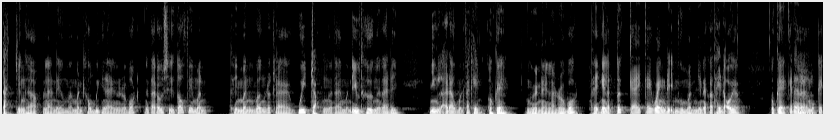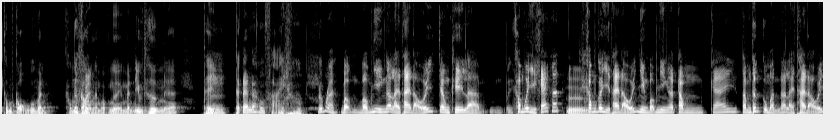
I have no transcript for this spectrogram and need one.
đặt trường hợp là nếu mà mình không biết người này là robot người ta đối xử tốt với mình thì mình vẫn rất là quý trọng người ta mình yêu thương người ta đi. Nhưng lỡ đâu mình phát hiện ok người này là robot thì ngay lập tức cái cái quan điểm của mình như nó có thay đổi không? Ok cái này ừ. là một cái công cụ của mình không còn là một người mình yêu thương nữa thì ừ. thật ra nó không phải đúng không đúng rồi bỗng bỗng nhiên nó lại thay đổi trong khi là không có gì khác hết. Ừ. không có gì thay đổi nhưng bỗng nhiên ở trong cái tâm thức của mình nó lại thay đổi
